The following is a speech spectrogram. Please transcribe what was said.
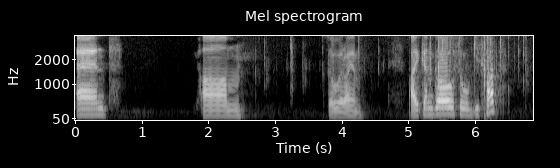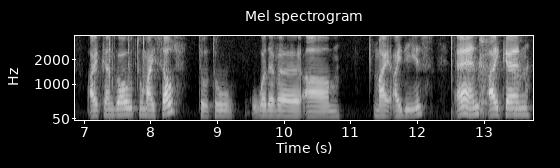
and um, so where I am? I can go to github. I can go to myself to, to whatever um, my ID is. And I can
